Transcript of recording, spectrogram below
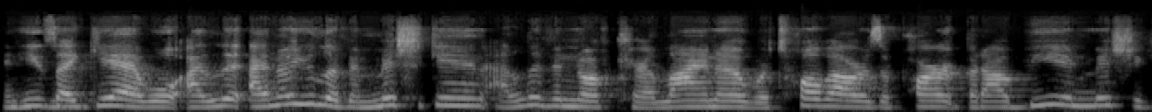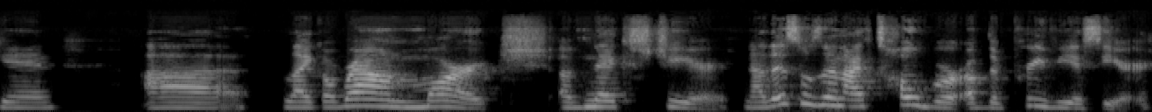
And he's like, yeah, well, I live, I know you live in Michigan. I live in North Carolina. We're 12 hours apart, but I'll be in Michigan uh, like around March of next year. Now, this was in October of the previous year.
